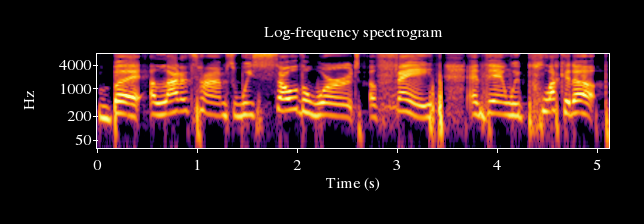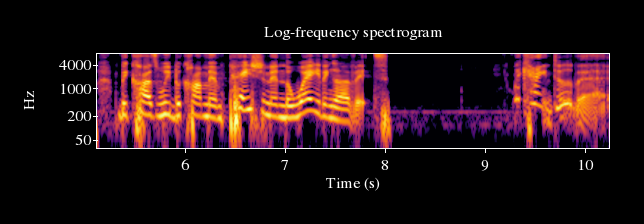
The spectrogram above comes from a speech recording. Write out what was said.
but a lot of times we sow the word of faith and then we pluck it up because we become impatient in the waiting of it. We can't do that.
